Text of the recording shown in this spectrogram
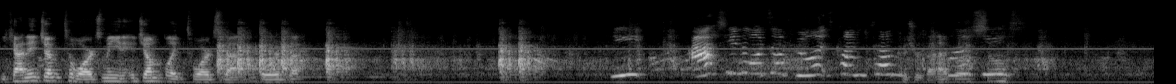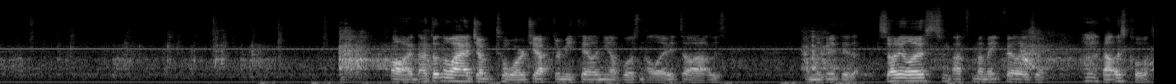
You can't jump towards me, you need to jump like towards that board bit. He, I see loads of bullets come from. Because you're Oh, I don't know why I jumped towards you after me telling you I wasn't allowed. Oh, that was. I'm not gonna do that. Sorry, Lewis, my, my mic fell out as well. that was close.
